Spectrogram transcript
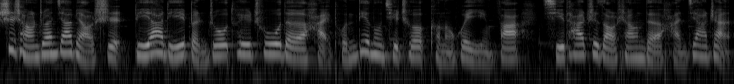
市场专家表示，比亚迪本周推出的海豚电动汽车可能会引发其他制造商的喊价战，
